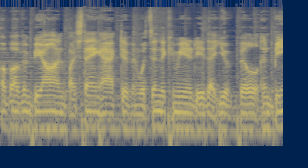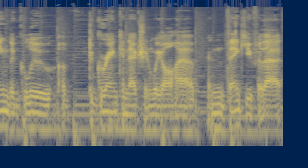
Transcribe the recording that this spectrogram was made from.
above and beyond by staying active and within the community that you've built and being the glue of the grand connection we all have. And thank you for that.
